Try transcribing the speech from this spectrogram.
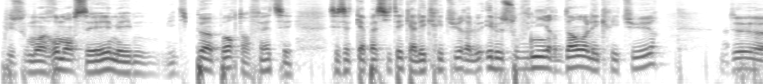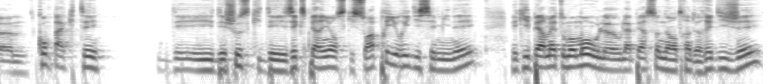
plus ou moins romancées, mais il dit peu importe en fait, c'est cette capacité qu'a l'écriture et, le, souvenir dans l'écriture de euh, compacter des, choses, des expériences qui sont a priori disséminées, mais qui permettent au moment où la personne est en train de rédiger,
